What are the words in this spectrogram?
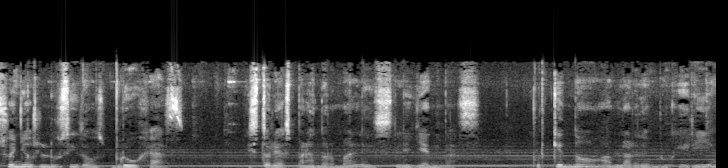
Sueños lúcidos, brujas, historias paranormales, leyendas. ¿Por qué no hablar de brujería?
